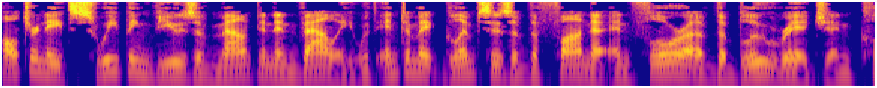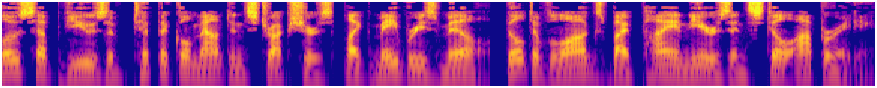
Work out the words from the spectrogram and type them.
alternates sweeping views of mountain and valley with intimate glimpses of the fauna and flora of the Blue Ridge and close-up views of typical mountain structures, like Mabry's Mill, built of logs by pioneers and still operating.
